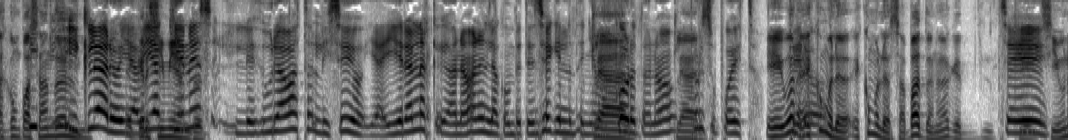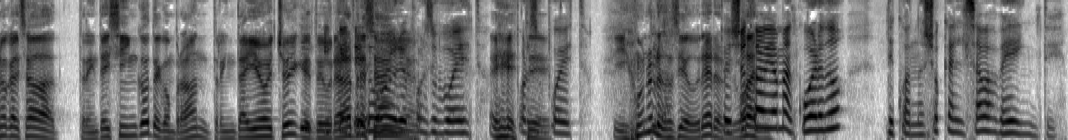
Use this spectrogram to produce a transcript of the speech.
acompasando y, y el claro, y el había quienes les duraba hasta el liceo, y ahí eran las que ganaban en la competencia quien lo tenía más corto, ¿no? claro. Por supuesto. Eh, bueno, Pero- es, como lo- es como los zapatos, ¿no? Que, Sí. que si uno calzaba 35, te compraban 38 y que te Y- y te 3 dure, años. por supuesto, por Este, supuesto. Y uno los hacía durar. Pero yo igual. todavía me acuerdo de cuando yo calzaba 20.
